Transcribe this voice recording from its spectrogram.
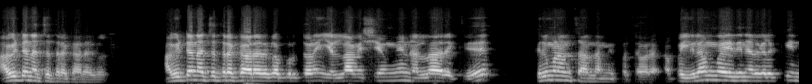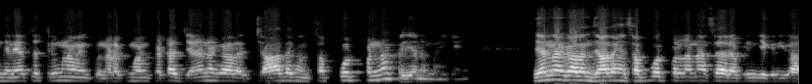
அவிட்ட நட்சத்திரக்காரர்கள். அவிட்ட நட்சத்திரக்காரர்களை பொறுத்தவரை எல்லா விஷயமுமே நல்லா இருக்கு. திருமணம் சார்ந்த அமைப்பை தவிர. அப்ப இளம் வயதினர்களுக்கு இந்த நேரத்துல திருமண அமைப்பு நடக்குமான்னு கேட்டா ஜனனகால ஜாதகம் சப்போர்ட் பண்ணா கல்யாணம் பண்ணிக்கங்க. ஜனனகாலம் ஜாதகம் சப்போர்ட் பண்ணலன்னா சார் அப்படின்னு கேட்குறீங்களா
